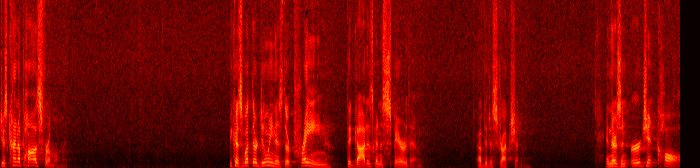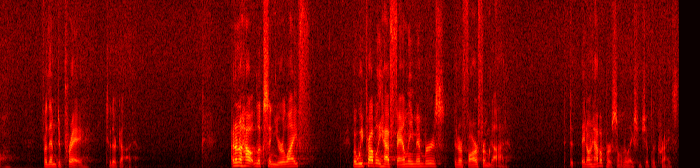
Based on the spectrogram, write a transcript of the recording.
just kind of pause for a moment. Because what they're doing is they're praying that God is going to spare them of the destruction. And there's an urgent call for them to pray to their God. I don't know how it looks in your life, but we probably have family members that are far from God. They don't have a personal relationship with Christ.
